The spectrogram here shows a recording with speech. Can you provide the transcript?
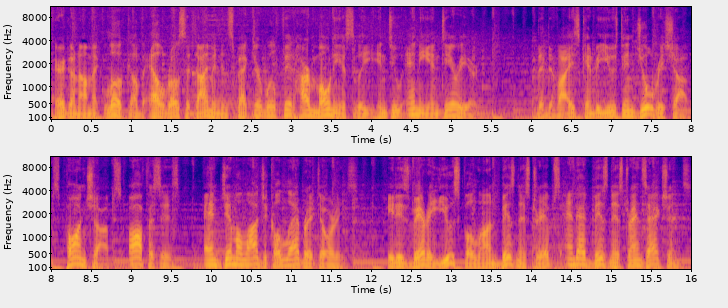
Ergonomic look of ALROSA Diamond Inspector will fit harmoniously into any interior. The device can be used in jewelry shops, pawn shops, offices, and gemological laboratories. It is very useful on business trips and at business transactions.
